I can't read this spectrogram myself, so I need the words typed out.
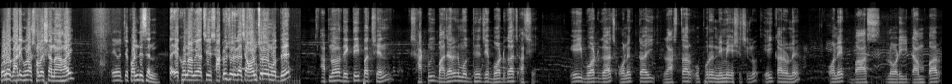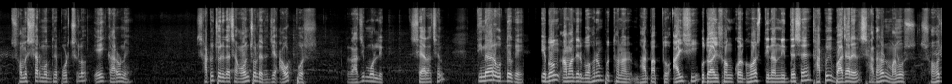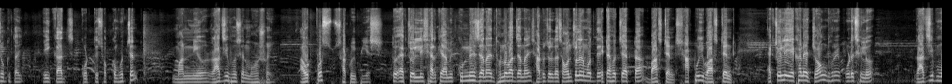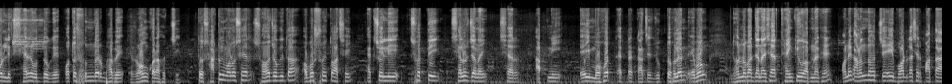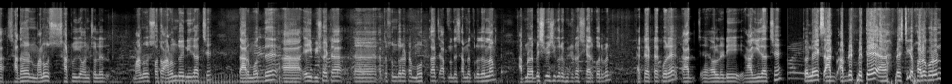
কোনো গাড়ি ঘোড়া সমস্যা না হয়। এই হচ্ছে কন্ডিশন এখন আমি আছি সাটুজোর গাছা অঞ্চলের মধ্যে। আপনারা দেখতেই পাচ্ছেন সাটুই বাজারের মধ্যে যে বট গাছ আছে। এই বট গাছ অনেকটাই রাস্তার উপরে নেমে এসেছিল। এই কারণে অনেক বাস, লরি, ডাম্পার সমস্যার মধ্যে পড়ছিল। এই কারণে সাটুচরিগাছা অঞ্চলের যে আউটপোস্ট রাজীব মল্লিক স্যার আছেন, তিনার উদ্যোগে এবং আমাদের বহরমপুর থানার ভারপ্রাপ্ত আইসি উদয় শঙ্কর ঘোষ, তিনার নির্দেশে ছাটুই বাজারের সাধারণ মানুষ সহযোগিতায় এই কাজ করতে সক্ষম হচ্ছেন মাননীয় রাজীব হোসেন মহাশয়, আউটপোস্ট সাটুই পিএস। তো অ্যাকচুয়ালি স্যারকে আমি কুন্নেস জানাই, ধন্যবাদ জানাই। সাটুচুর গাছা অঞ্চলের মধ্যে এটা হচ্ছে একটা bus stand Satui bus stand actually এখানে জং ধরে পড়েছিল রাজীব মল্লিক স্যারের উদ্যোগে কত সুন্দরভাবে রং করা হচ্ছে। তো সাটুই মানুষের সহযোগিতা অবশ্যই তো আছেই। অ্যাকচুয়ালি সত্যিই স্যালুট জানাই, স্যার, আপনি এই মহৎ একটা কাজে যুক্ত হলেন এবং ধন্যবাদ জানাই, স্যার। থ্যাংক ইউ আপনাকে। অনেক আনন্দ হচ্ছে এই বট গাছের পাতা। সাধারণ মানুষ সাটুই অঞ্চলের মানুষ কত আনন্দই নিয়ে যাচ্ছে। তার মধ্যে এই বিষয়টা এত সুন্দর একটা মহৎ কাজ আপনাদের সামনে তুলে ধরলাম। আপনারা বেশি বেশি করে ভিডিওটা শেয়ার করবেন। একটা একটা করে কাজ অলরেডি আগিয়ে যাচ্ছে। তো নেক্সট আপডেট পেতে পেজটিকে ফলো করুন।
